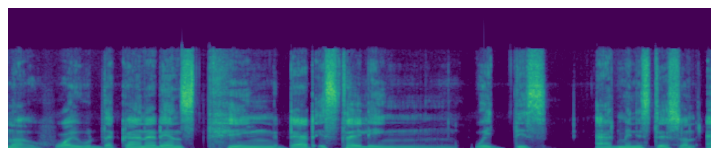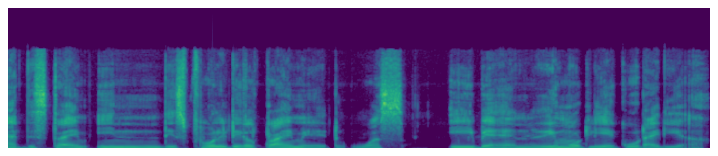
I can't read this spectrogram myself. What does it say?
Now, why would the Canadians think that styling with this administration at this time in this political climate was even remotely a good idea?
